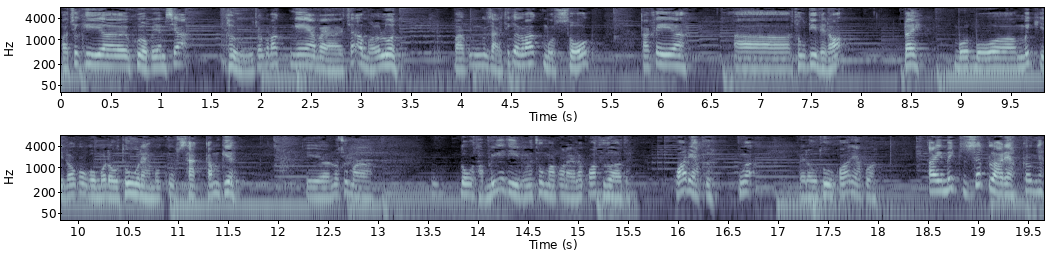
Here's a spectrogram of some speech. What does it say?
Và trước khi uh, khui hồ thì em sẽ thử cho các bác nghe về chất âm của nó luôn. Và cũng giải thích cho các bác một số các cái uh, thông tin về nó. Đây một bộ mic thì nó có gồm một đầu thu này một cục sạc cắm kia. Thì nói chung là độ thẩm mỹ thì nói chung mà con này là quá thừa rồi. Quá đẹp rồi đúng không ạ? Phải đầu thu quá đẹp rồi. Tay mic rất là đẹp các nhá.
